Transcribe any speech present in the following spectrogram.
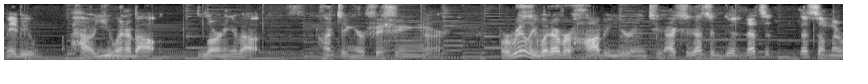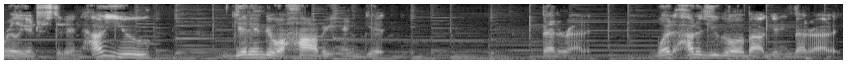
maybe how you went about learning about hunting or fishing or or really whatever hobby you're into. Actually, that's a good that's a that's something I'm really interested in. How do you get into a hobby and get better at it? What how did you go about getting better at it?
